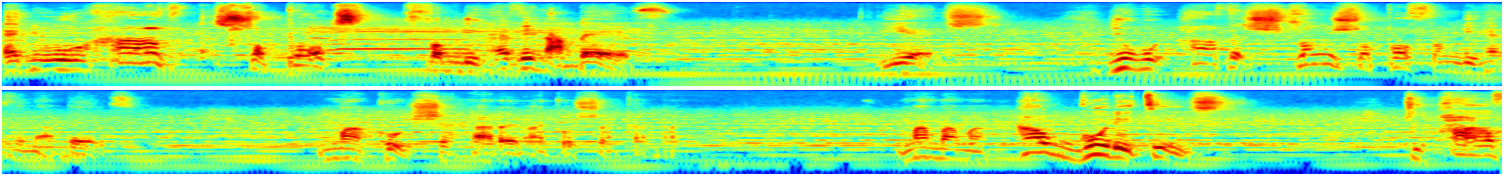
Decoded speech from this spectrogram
and you will have support from the heaven above. Yes, you will have a strong support from the heaven above. Mama, how good it is to have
